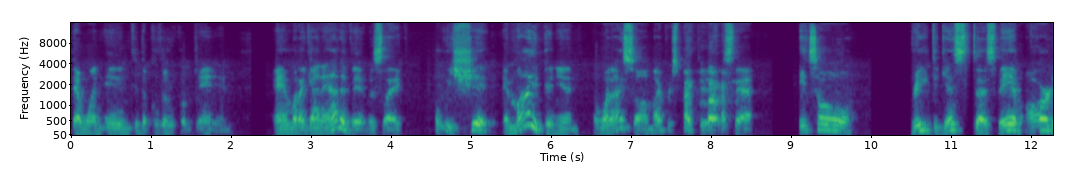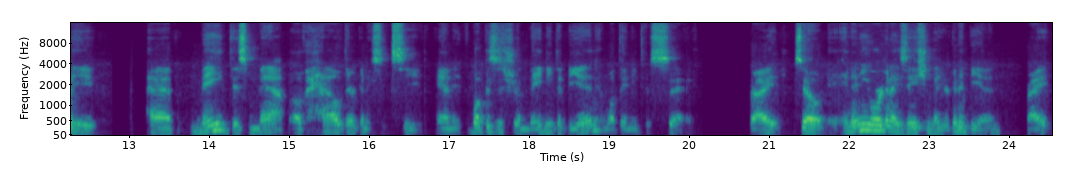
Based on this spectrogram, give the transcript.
that went into the political game. And what I got out of it was like, holy shit! In my opinion, and what I saw, my perspective is that it's all rigged against us. They have already have made this map of how they're going to succeed and what position they need to be in and what they need to say right? So in any organization that you're going to be in right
